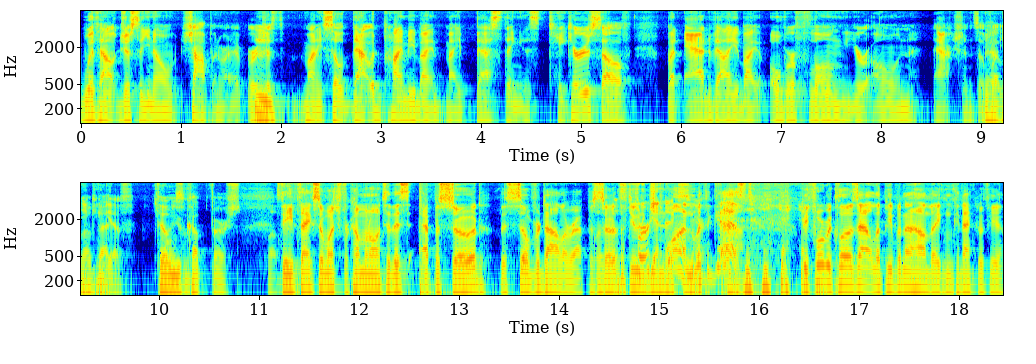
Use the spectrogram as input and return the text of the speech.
without just you know shopping right or just money. So that would probably be my my best thing is take care of yourself, but add value by overflowing your own actions of Yeah, what you can that. give. Fill your cup first. Love Steve, thanks so much for coming on to this episode, the Silver Dollar episode, let's the do it first again next one with the year. guest. Before we close out, let people know how they can connect with you.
